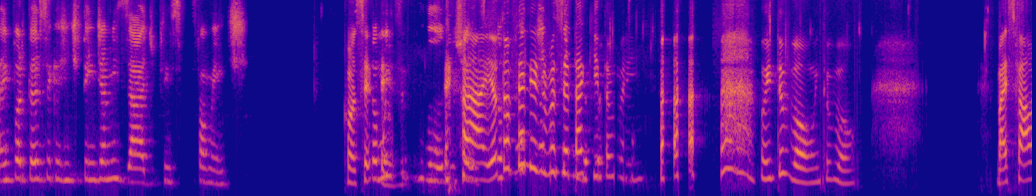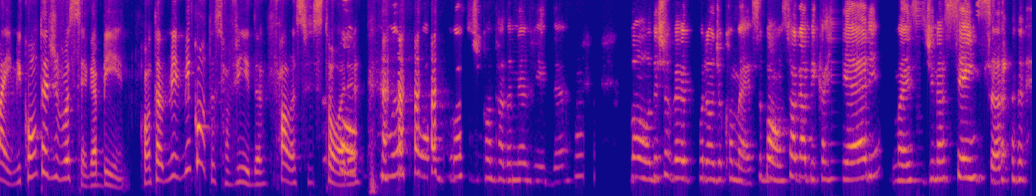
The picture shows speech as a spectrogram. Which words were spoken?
a importância que a gente tem de amizade, principalmente. Com certeza. Feliz, ah, eu estou feliz de você estar aqui também. muito bom, muito bom. Mas fala aí, me conta de você, Gabi. Conta, me, me conta a sua vida, fala a sua história. Eu, gosto de contar da minha vida. Bom, deixa eu ver por onde eu começo. Bom, sou a Gabi Carriere, mas de nascença.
